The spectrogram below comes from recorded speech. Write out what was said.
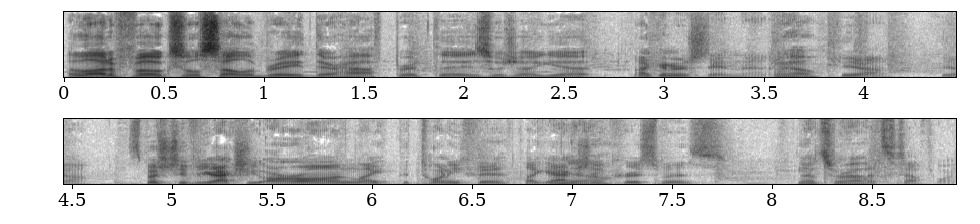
A lot of folks will celebrate their half birthdays, which I get. I can understand that. Yeah. Yeah. Yeah. Especially if you actually are on, like, the 25th, like, actually Yeah. Christmas. That's rough. That's a tough one.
